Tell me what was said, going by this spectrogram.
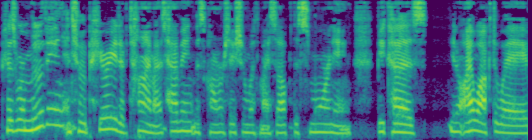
Because we're moving into a period of time. I was having this conversation with myself this morning because you know i walked away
